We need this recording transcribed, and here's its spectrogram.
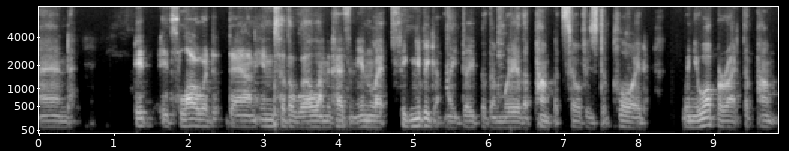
and it, it's lowered down into the well and it has an inlet significantly deeper than where the pump itself is deployed. When you operate the pump,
